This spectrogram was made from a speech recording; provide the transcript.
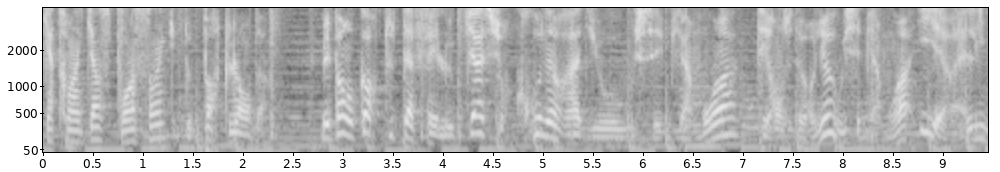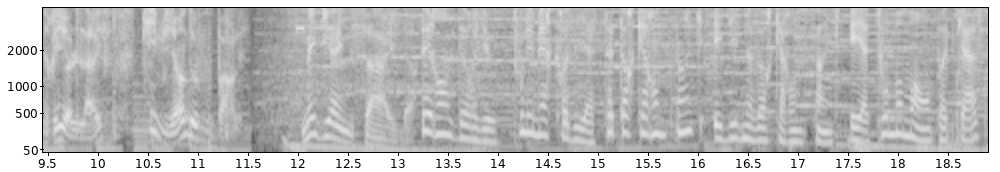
95.5 de Portland. Mais pas encore tout à fait le cas sur Crooner Radio, où c'est bien moi, Terence Derieux, oui c'est bien moi, IRL, in real life, qui vient de vous parler. Media Inside. Terence Derieux, tous les mercredis à 7h45 et 19h45 et à tout moment en podcast.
